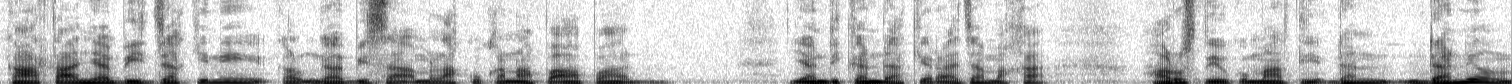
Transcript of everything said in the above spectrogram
katanya bijak ini kalau nggak bisa melakukan apa-apa yang dikehendaki raja maka harus dihukum mati. Dan Daniel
